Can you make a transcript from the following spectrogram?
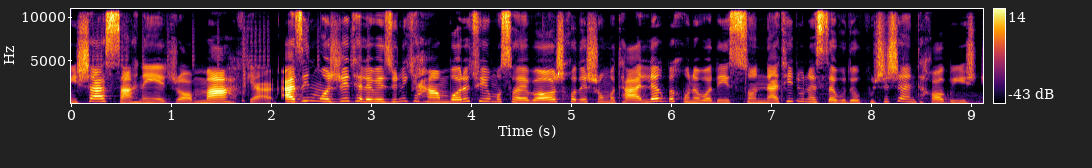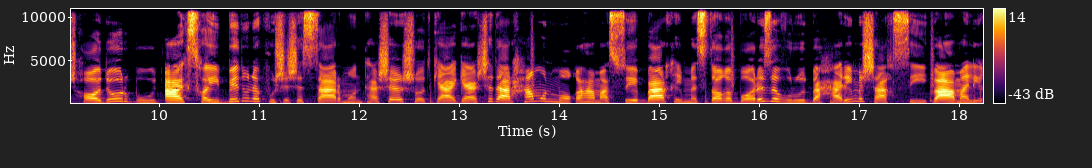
همیشه از صحنه اجرا محو کرد. از این مجری تلویزیونی که همواره توی مصاحبه‌هاش خودش رو متعلق به خانواده سنتی دونسته بود و پوشش انتخابیش چادر بود عکسهایی بدون پوشش سر منتشر شد که اگرچه در همون موقع هم از سوی برخی مستاق بارز ورود به حریم شخصی و عملی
